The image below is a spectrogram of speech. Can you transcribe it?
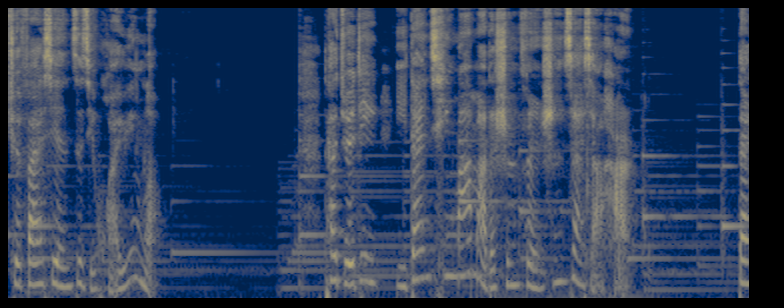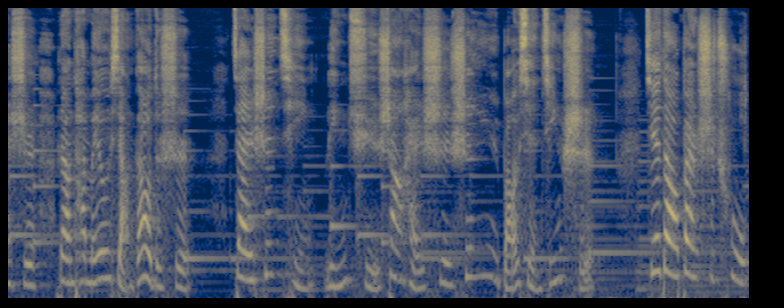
却发现自己怀孕了。她决定以单亲妈妈的身份生下小孩，但是让她没有想到的是，在申请领取上海市生育保险金时，街道办事处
